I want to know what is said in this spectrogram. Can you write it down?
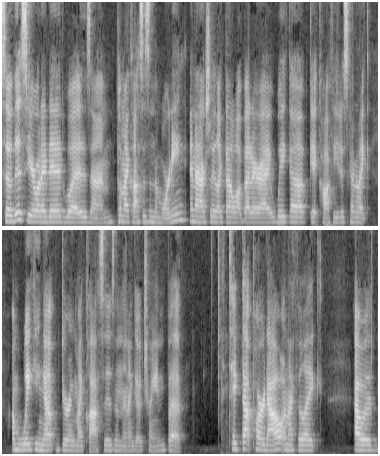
So this year, what I did was um, put my classes in the morning, and I actually like that a lot better. I wake up, get coffee, just kind of like I'm waking up during my classes, and then I go train. But take that part out, and I feel like I would,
